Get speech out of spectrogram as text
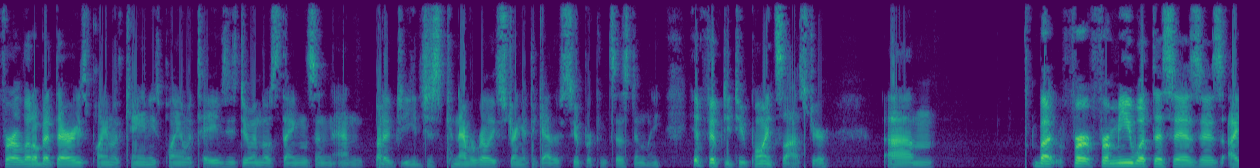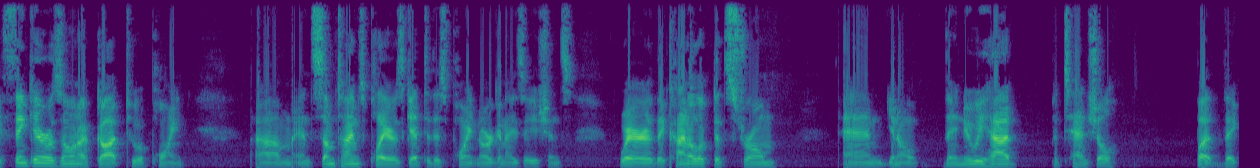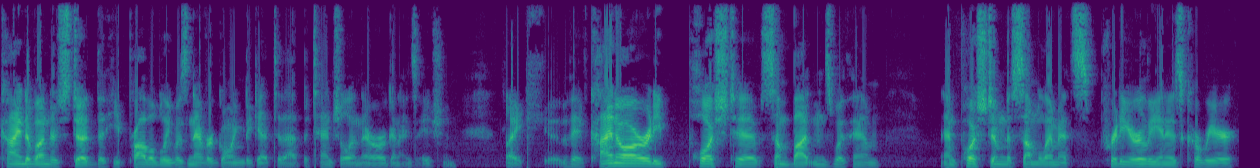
For a little bit there, he's playing with Kane, he's playing with Toews, he's doing those things, and, and but it, he just can never really string it together super consistently. He had 52 points last year. Um, but for for me, what this is is I think Arizona got to a point, um, and sometimes players get to this point in organizations where they kind of looked at Strome, and you know they knew he had potential, but they kind of understood that he probably was never going to get to that potential in their organization. Like they've kind of already pushed some buttons with him and pushed him to some limits pretty early in his career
